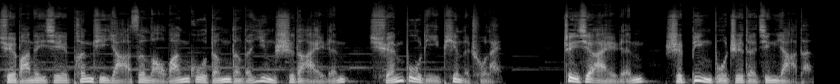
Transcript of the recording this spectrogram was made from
却把那些喷嚏哑子、老顽固等等的应时的矮人全部礼聘了出来。这些矮人是并不值得惊讶的，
